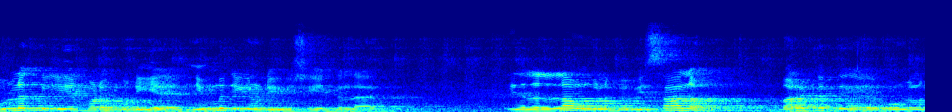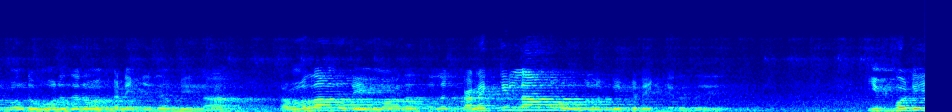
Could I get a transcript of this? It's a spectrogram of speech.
உள்ளத்தில் ஏற்படக்கூடிய நிம்மதியினுடைய விஷயத்தில் இதிலெல்லாம் உங்களுக்கு விசாலம். பறக்கத்து உங்களுக்கு வந்து ஒரு தடவை கிடைக்குது அப்படின்னா ரமதானுடைய மாதத்தில் கணக்கில்லாமல் உங்களுக்கு கிடைக்கிறது. இப்படி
